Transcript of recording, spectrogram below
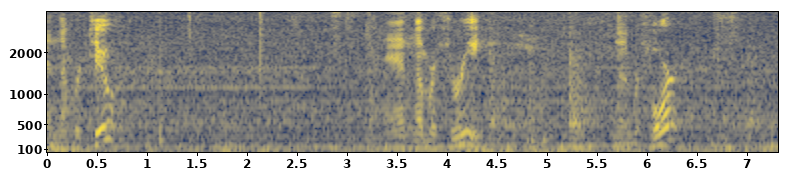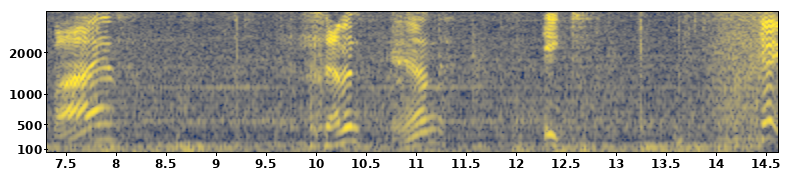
And number two. And number three. Number four. Five. Seven. And eight. Okay,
